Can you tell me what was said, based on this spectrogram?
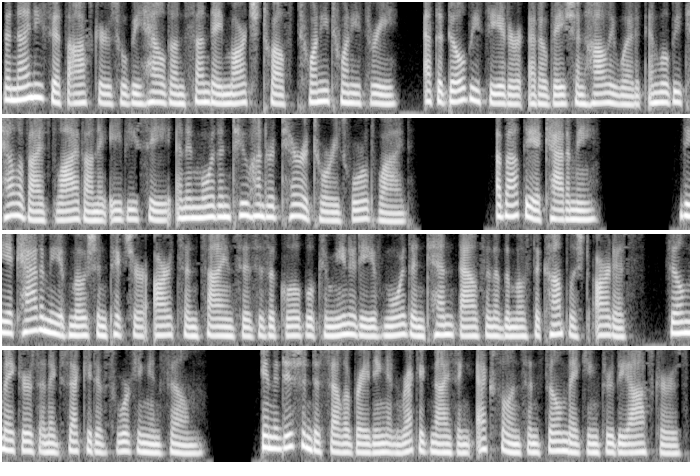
The 95th Oscars will be held on Sunday, March 12, 2023, at the Dolby Theater at Ovation Hollywood and will be televised live on ABC and in more than 200 territories worldwide. About the Academy The Academy of Motion Picture Arts and Sciences is a global community of more than 10,000 of the most accomplished artists, filmmakers, and executives working in film. In addition to celebrating and recognizing excellence in filmmaking through the Oscars,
